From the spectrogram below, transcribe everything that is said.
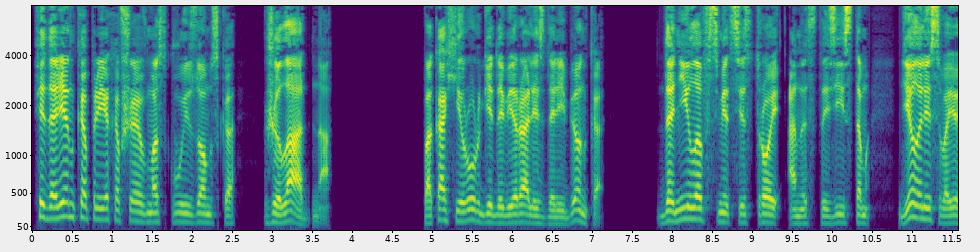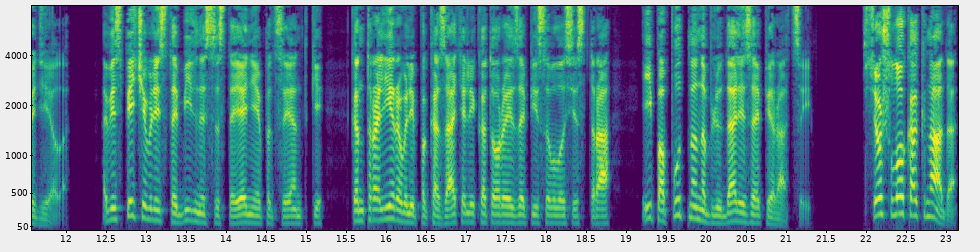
Федоренко, приехавшая в Москву из Омска, жила одна. Пока хирурги добирались до ребенка, Данилов с медсестрой-анестезистом делали свое дело, обеспечивали стабильность состояния пациентки, контролировали показатели, которые записывала сестра, и попутно наблюдали за операцией. Все шло как надо,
